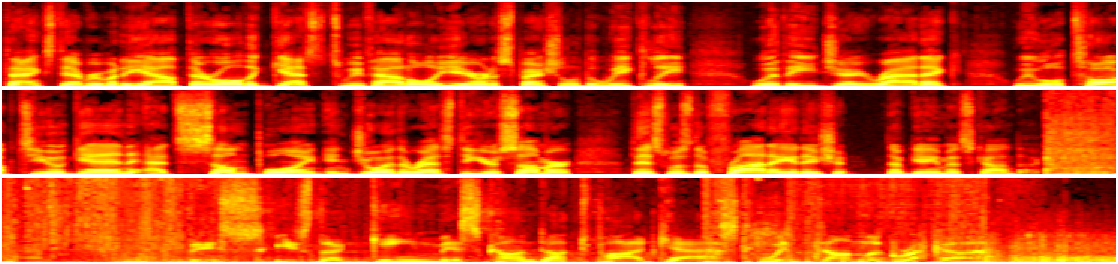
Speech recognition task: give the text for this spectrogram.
Thanks to everybody out there, all the guests we've had all year, and especially the weekly with EJ Hradek. We will talk to you again at some point. Enjoy the rest of your summer. This was the Friday edition of Game Misconduct. This is the Game Misconduct Podcast with Don LaGreca.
